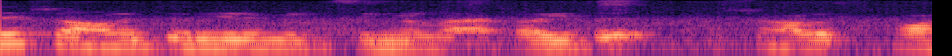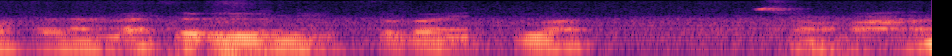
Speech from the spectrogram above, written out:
ഇതിന്റെ ഷാൾ ചെറിയൊരു മിക്സിംഗ് ഉള്ള കേട്ടോ ഇത് ഷാൾ കോട്ടൺ അല്ല ചെറിയൊരു മിക്സഡ് ആയിട്ടുള്ള ഷാളാണ്.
